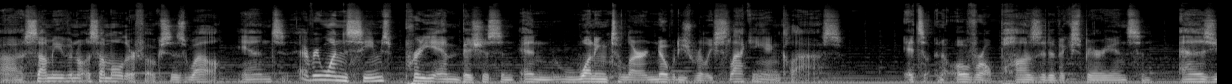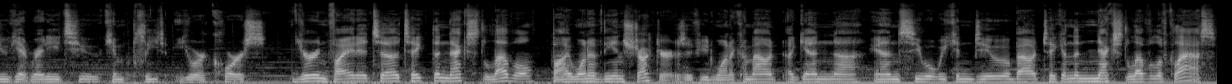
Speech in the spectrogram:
Uh, some even some older folks as well. And everyone seems pretty ambitious and, and wanting to learn. Nobody's really slacking in class. It's an overall positive experience. And as you get ready to complete your course, you're invited to take the next level by one of the instructors if you'd want to come out again uh, and see what we can do about taking the next level of class.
